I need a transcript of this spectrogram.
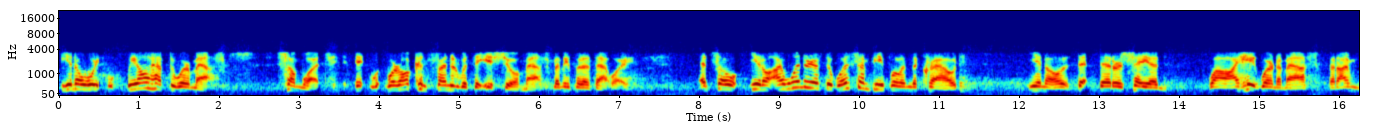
you know, we we all have to wear masks somewhat. It, we're all confronted with the issue of masks. Let me put it that way. And so, you know, I wonder if there was some people in the crowd, you know, that, that are saying, "Wow, I hate wearing a mask, but I'm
